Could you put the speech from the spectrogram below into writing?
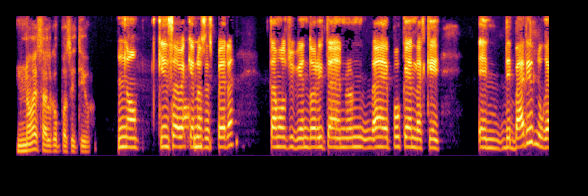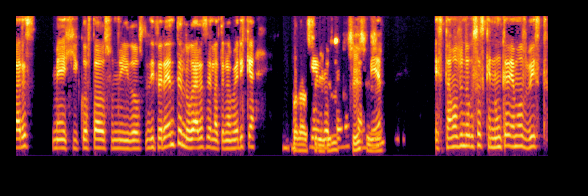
no es algo positivo. no, quién sabe qué nos espera. Estamos viviendo ahorita en una época en la que en, de varios lugares, México, Estados Unidos, diferentes lugares en Latinoamérica y Brasil, europeos sí, sí, sí. también, estamos viendo cosas que nunca habíamos visto.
